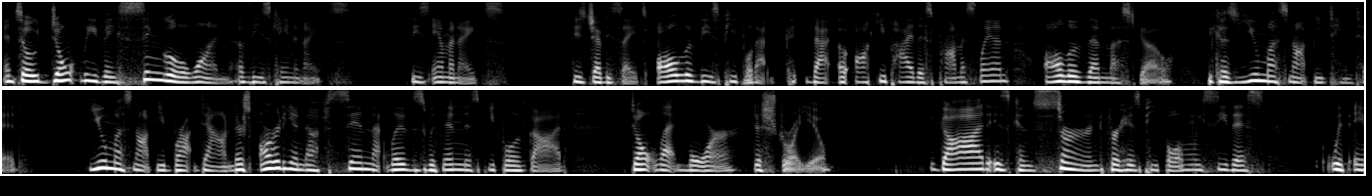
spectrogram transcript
And so don't leave a single one of these Canaanites, these Ammonites, these Jebusites, all of these people that, that uh, occupy this promised land, all of them must go because you must not be tainted you must not be brought down. There's already enough sin that lives within this people of God. Don't let more destroy you. God is concerned for his people, and we see this with a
